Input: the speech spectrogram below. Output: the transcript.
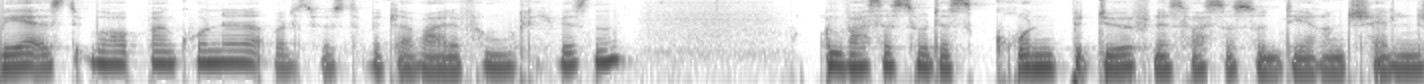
wer ist überhaupt mein Kunde? Aber das wirst du mittlerweile vermutlich wissen. Und was ist so das Grundbedürfnis? Was ist so deren Challenge,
